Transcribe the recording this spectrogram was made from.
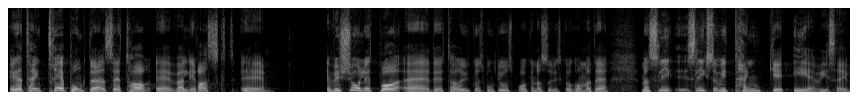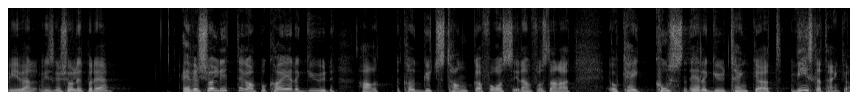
Jeg har tenkt tre punkter som jeg tar eh, veldig raskt. Eh, jeg vil se litt på eh, Det tar utgangspunkt i ordspråkene. som vi skal komme til. Men slik, slik, som vi tenker, er vi, sier Bibelen. Vi skal se litt på det. Jeg vil se litt på hva er det Gud har, hva er Guds tanker for oss i den forstand at ok, hvordan er det Gud tenker at vi skal tenke.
